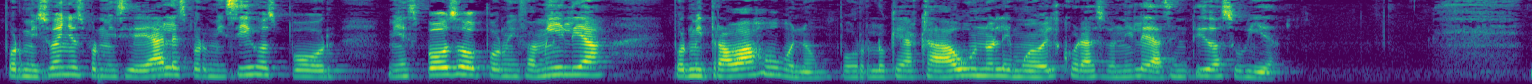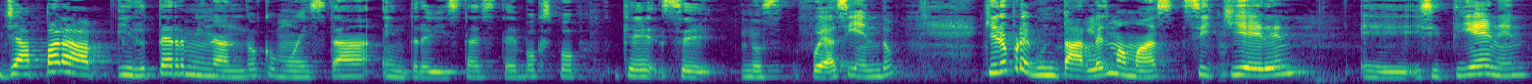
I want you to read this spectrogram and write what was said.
por mis sueños, por mis ideales, por mis hijos, por mi esposo, por mi familia, por mi trabajo, bueno, por lo que a cada uno le mueve el corazón y le da sentido a su vida. Ya para ir terminando como esta entrevista, este Vox Pop que se nos fue haciendo, quiero preguntarles, mamás, si quieren eh, y si tienen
